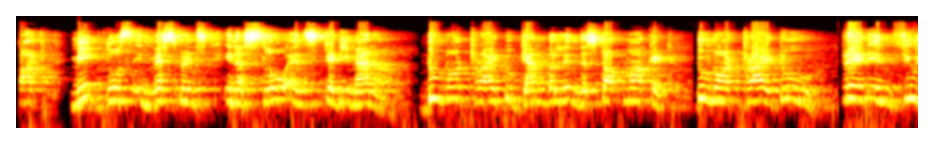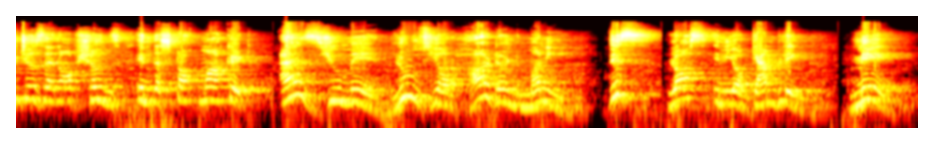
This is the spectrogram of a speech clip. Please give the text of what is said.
but make those investments in a slow and steady manner. Do not try to gamble in the stock market. Do not try to trade in futures and options in the stock market as you may lose your hard earned money. This loss in your gambling may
